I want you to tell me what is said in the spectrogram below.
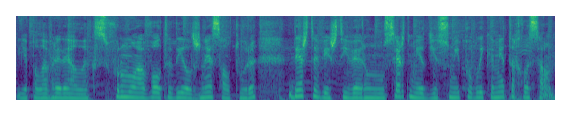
e a palavra é dela, que se formou à volta deles nessa altura, desta vez tiveram um certo medo de assumir publicamente a relação.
